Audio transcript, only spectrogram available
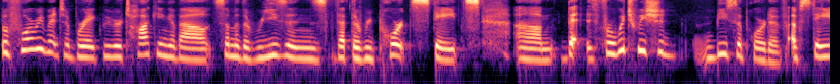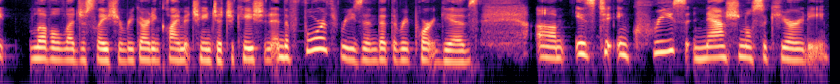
before we went to break, we were talking about some of the reasons that the report states um, that for which we should be supportive of state level legislation regarding climate change education. And the fourth reason that the report gives um, is to increase national security.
